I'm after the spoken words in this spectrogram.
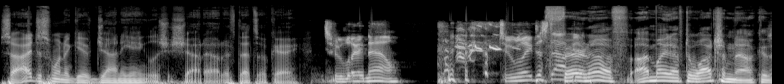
So I just want to give Johnny English a shout out if that's okay. Too late now. Too late to stop Fair you. enough. I might have to watch them now because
